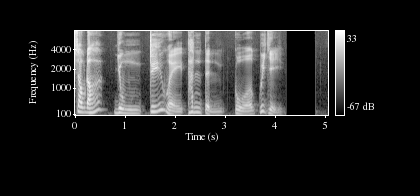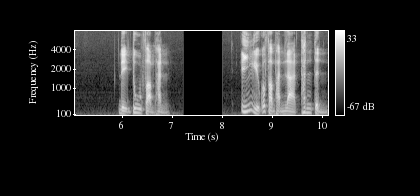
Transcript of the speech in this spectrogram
Sau đó dùng trí huệ thanh tịnh của quý vị để tu phạm hạnh. Ý nghĩa của phạm hạnh là thanh tịnh.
